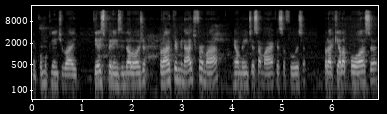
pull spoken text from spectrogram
né? como o cliente vai ter a experiência da loja, para terminar de formar realmente essa marca, essa força, para que ela possa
